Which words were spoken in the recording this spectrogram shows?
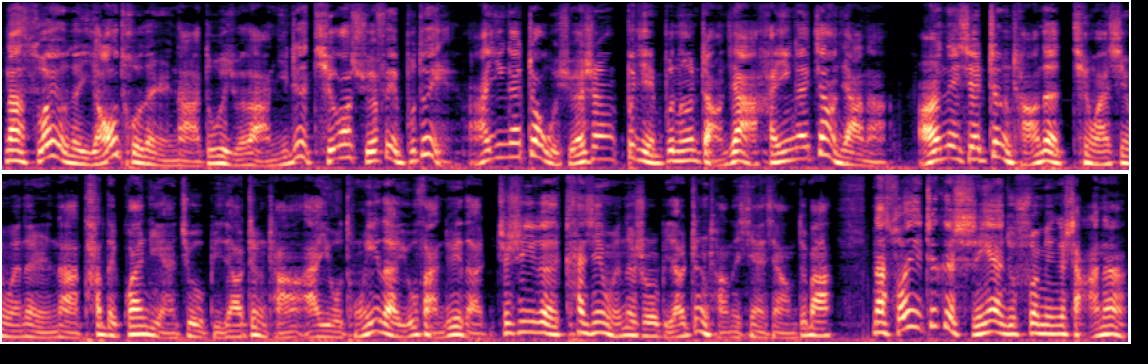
那所有的摇头的人呢，都会觉得啊，你这提高学费不对啊，应该照顾学生，不仅不能涨价，还应该降价呢。而那些正常的听完新闻的人呢，他的观点就比较正常啊，有同意的，有反对的，这是一个看新闻的时候比较正常的现象，对吧？那所以这个实验就说明个啥呢？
